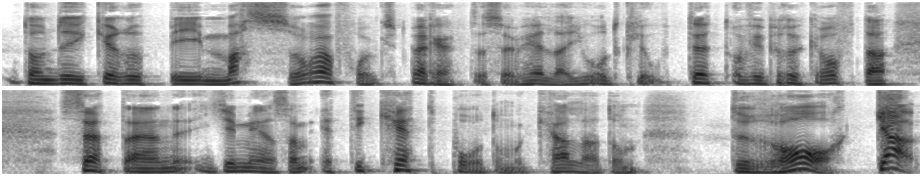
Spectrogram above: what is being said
De dyker upp i massor av folks berättelser över hela jordklotet och vi brukar ofta sätta en gemensam etikett på dem och kalla dem drakar.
